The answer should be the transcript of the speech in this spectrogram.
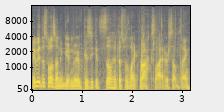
maybe this wasn't a good move because he could still hit us with like Rock Slide or something.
